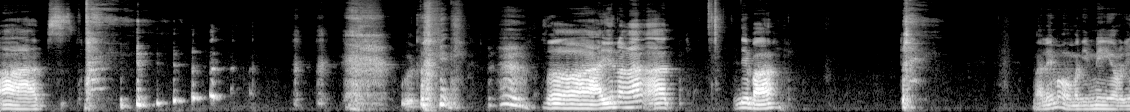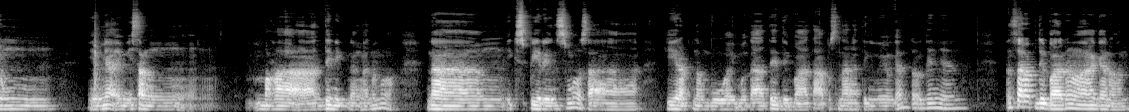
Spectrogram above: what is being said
At So, ayun na nga at 'di ba? Malay mo maging mayor yung yun nga yung isang makadinig ng ano mo ng experience mo sa hirap ng buhay mo dati, 'di ba? Tapos narating mo yung ganito, ganyan. Ang sarap, 'di ba, ng mga ganon.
